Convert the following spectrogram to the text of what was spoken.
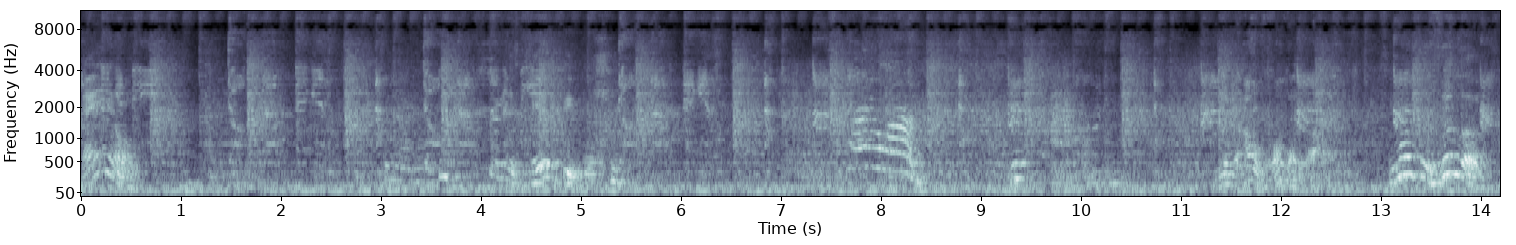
Damn. He just killed people. Nigga, I on that ride. Smokerzilla. Well,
